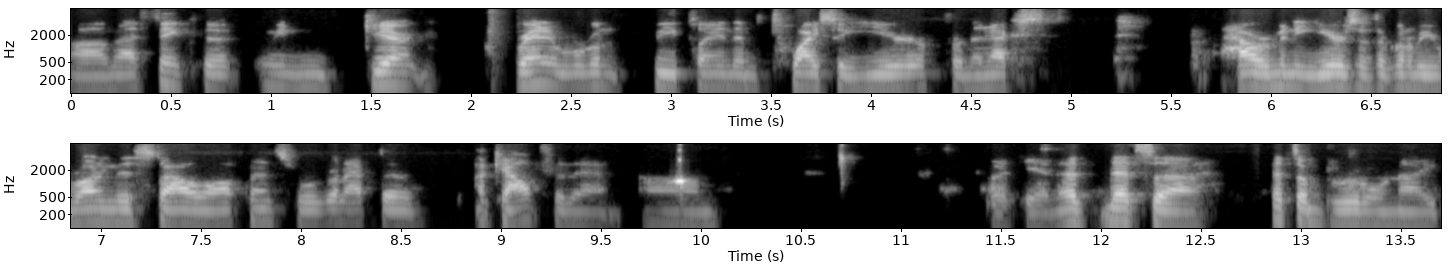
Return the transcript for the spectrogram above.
Um, I think that I mean, granted, we're going to be playing them twice a year for the next however many years that they're going to be running this style of offense. We're going to have to account for that. Um, but yeah, that that's a that's a brutal night.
